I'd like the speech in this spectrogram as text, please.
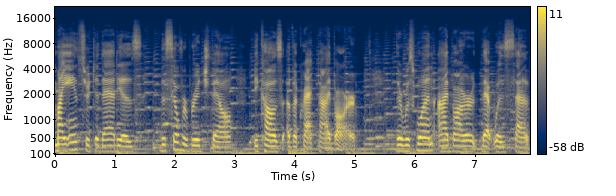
My answer to that is the Silver Bridge fell because of a cracked eye bar. There was one eye bar that was uh,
